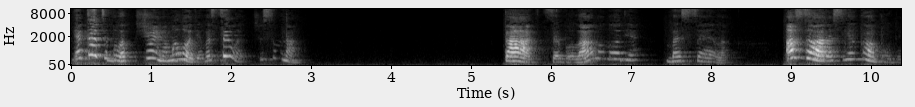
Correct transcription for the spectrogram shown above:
Яка це була щойна мелодія? Весела чи сумна? Так, це була мелодія весела. А зараз яка буде?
